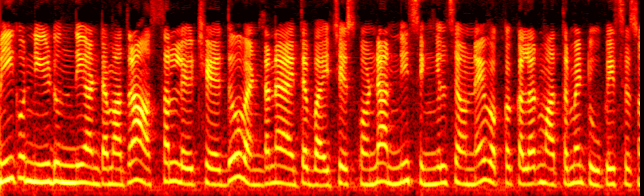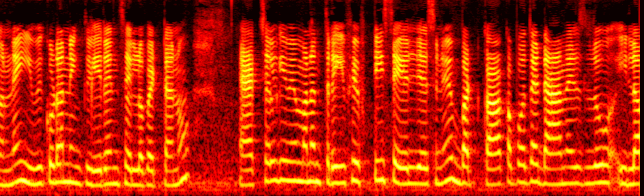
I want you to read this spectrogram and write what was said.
మీకు నీడ్ ఉంది అంటే మాత్రం అస్సలు లేట్ చేయొద్దు. వెంటనే అయితే బై చేసుకోండి. అన్ని సింగిల్సే ఉన్నాయి. ఒక్క కలర్ మాత్రమే టూ పీసెస్ ఉన్నాయి. ఇవి కూడా నేను క్లియరెన్స్ సేల్లో పెట్టాను. యాక్చువల్గా ఇవి మనం త్రీ ఫిఫ్టీ సేల్ చేసినవి. బట్ కాకపోతే డ్యామేజ్లు ఇలా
